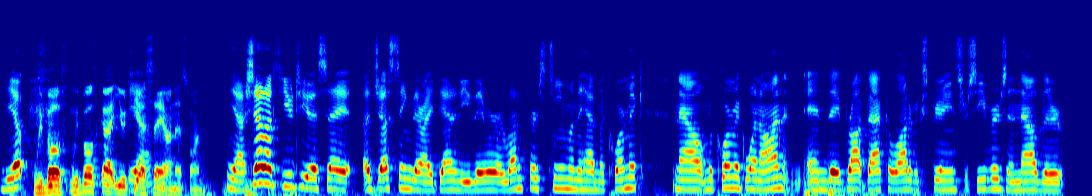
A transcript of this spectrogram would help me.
Yep. We both we both got UTSA on this one. Yeah, shout out to UTSA adjusting their identity. They were a run first team when they had McCormick, Now McCormick went on, and they brought back a lot of experienced receivers, and now they're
